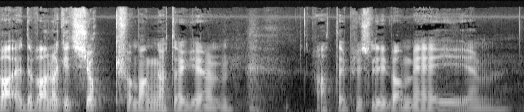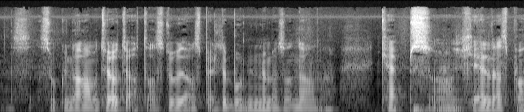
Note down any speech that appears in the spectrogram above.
var, det var nok et sjokk for mange at jeg At jeg plutselig var med i um, Sokndal Amatørteater. Sto der og spilte Bondene med sånn der kaps caps og kjeledress på.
